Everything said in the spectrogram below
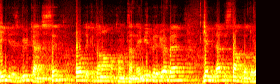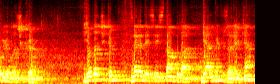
İngiliz Büyükelçisi oradaki donanma komutanına emir veriyor ve gemiler İstanbul'a doğru yola çıkıyor. Yola çıkıp neredeyse İstanbul'a gelmek üzereyken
